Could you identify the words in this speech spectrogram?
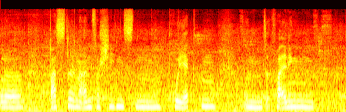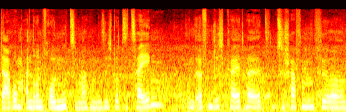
oder Basteln an verschiedensten Projekten und vor allen Dingen darum, anderen Frauen Mut zu machen, sich dort zu zeigen und Öffentlichkeit halt zu schaffen für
